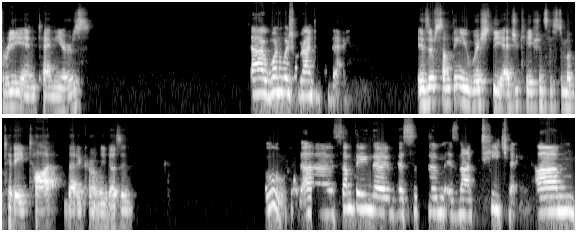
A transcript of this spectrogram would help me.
three in 10 years? Uh, one wish granted today. Is there something you wish the education system of today taught that it currently doesn't? Ooh, uh, something that the system is not teaching. Um,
